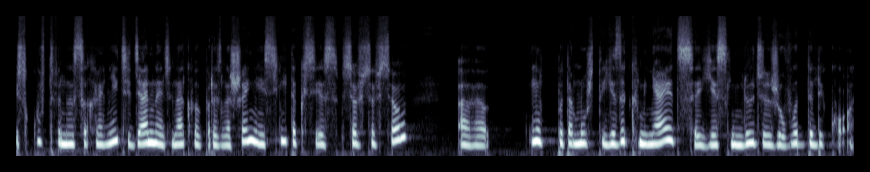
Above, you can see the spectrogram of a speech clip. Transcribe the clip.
искусственно сохранить идеально одинаковое произношение, синтаксис, все, все, все, ну, потому что язык меняется, если люди живут далеко.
